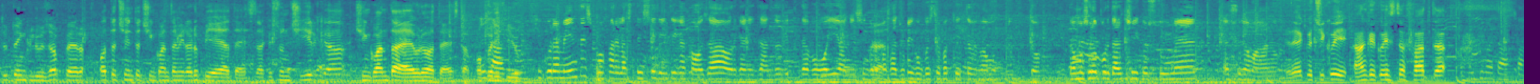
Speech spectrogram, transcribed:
tutto incluso per 850.000 rupie a testa, che sono circa 50 euro a testa, poco esatto. di più. Sicuramente si può fare la stessa identica cosa organizzandovi da voi ogni singolo Eh. passaggio. Noi con questo pacchetto avevamo tutto. Dovevamo solo portarci costume e asciugamano. Ed eccoci qui, anche questa fatta Ultima tappa.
